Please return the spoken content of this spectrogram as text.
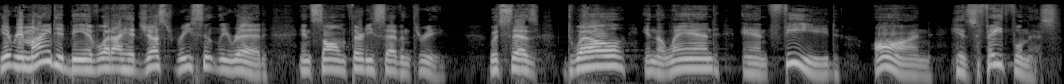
It reminded me of what I had just recently read in Psalm 37 3, which says, Dwell in the land and feed on his faithfulness.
